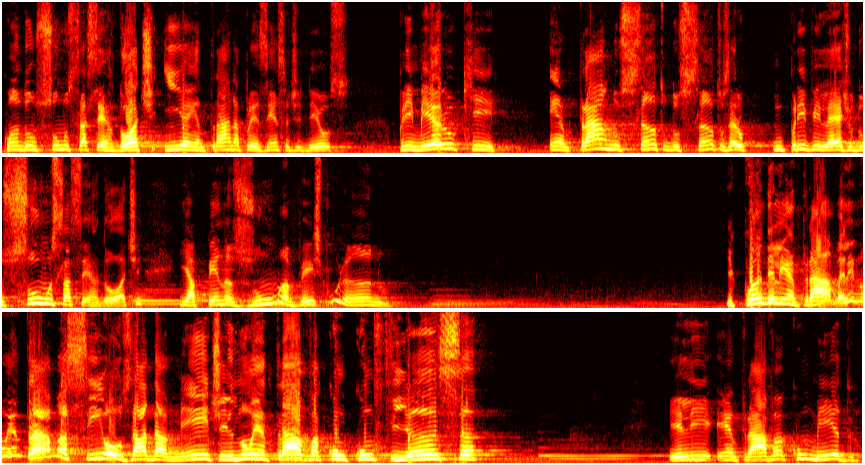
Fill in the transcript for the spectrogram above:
quando um sumo sacerdote ia entrar na presença de Deus, primeiro que entrar no Santo dos Santos era um privilégio do sumo sacerdote e apenas uma vez por ano. E quando ele entrava, ele não entrava assim ousadamente, ele não entrava com confiança, ele entrava com medo.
